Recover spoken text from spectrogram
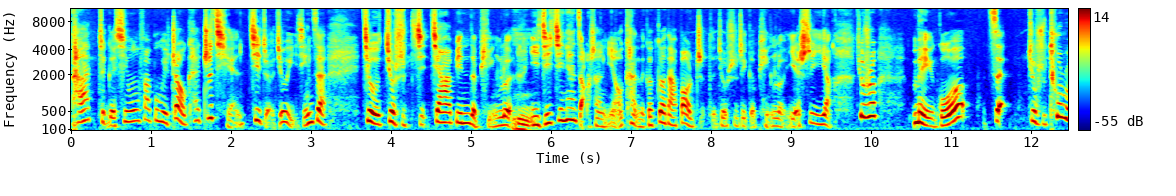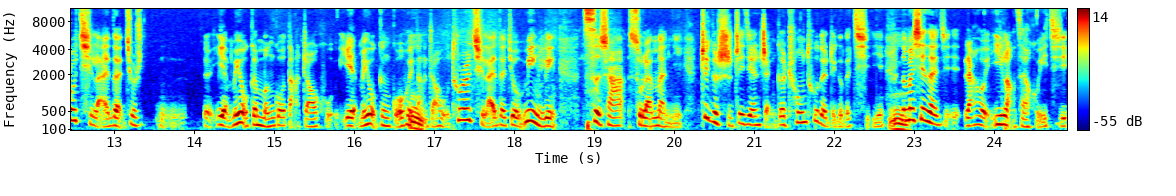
他这个新闻发布会召开之前，记者就已经在就就是嘉宾的评论，以及今天早上你要看那个各大报纸的就是这个评论也是一样，就是说美国在就是突如其来的就是嗯。呃，也没有跟盟国打招呼，也没有跟国会打招呼，突如其来的就命令刺杀苏莱曼尼，这个是这件整个冲突的这个的起因。那么现在，然后伊朗在回击，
